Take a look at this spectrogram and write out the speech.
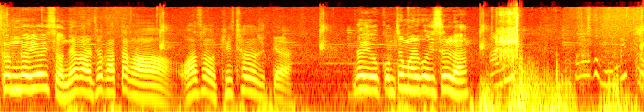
그럼 너 여기 있어. 내가 저 갔다가 와서 길 찾아줄게. 너 이거 꼼짝 말고 있을래? 아니, 이거도 못 있어.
